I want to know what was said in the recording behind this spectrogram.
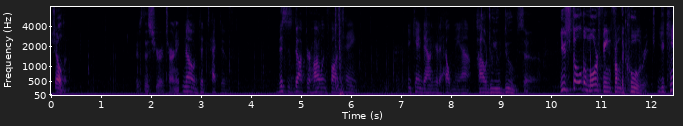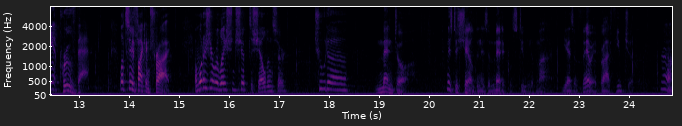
Sheldon, is this your attorney? No, detective. This is Dr. Harlan Fontaine. He came down here to help me out. How do you do, sir? You stole the morphine from the Coolidge. You can't prove that. Let's see if I can try. And what is your relationship to Sheldon, sir? Tutor, mentor. Mr. Sheldon is a medical student of mine. He has a very bright future. Oh,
